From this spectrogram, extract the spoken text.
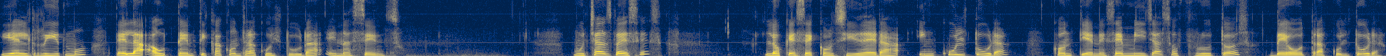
y el ritmo de la auténtica contracultura en ascenso. Muchas veces, lo que se considera incultura contiene semillas o frutos de otra cultura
